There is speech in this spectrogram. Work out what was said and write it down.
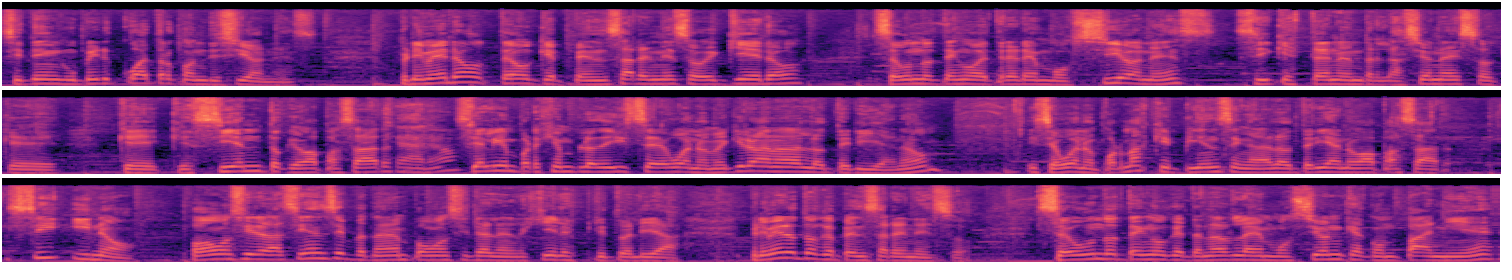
si tienen que cumplir cuatro condiciones. Primero, tengo que pensar en eso que quiero. Segundo, tengo que tener emociones, sí que estén en relación a eso que, siento que va a pasar. Si alguien, por ejemplo, dice, bueno, me quiero ganar la lotería, ¿no? Dice, bueno, por más que piensen en la lotería, no va a pasar. Sí y no. Podemos ir a la ciencia, pero también podemos ir a la energía y la espiritualidad. Primero tengo que pensar en eso. Segundo, tengo que tener la emoción que acompañe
